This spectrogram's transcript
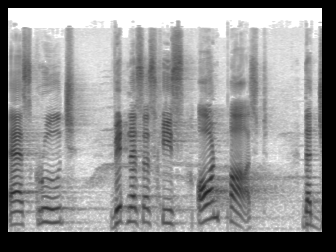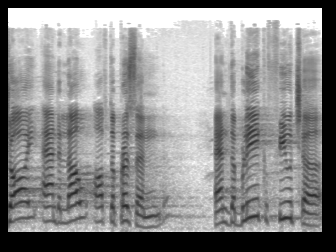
As Scrooge witnesses his own past, the joy and love of the present, and the bleak future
